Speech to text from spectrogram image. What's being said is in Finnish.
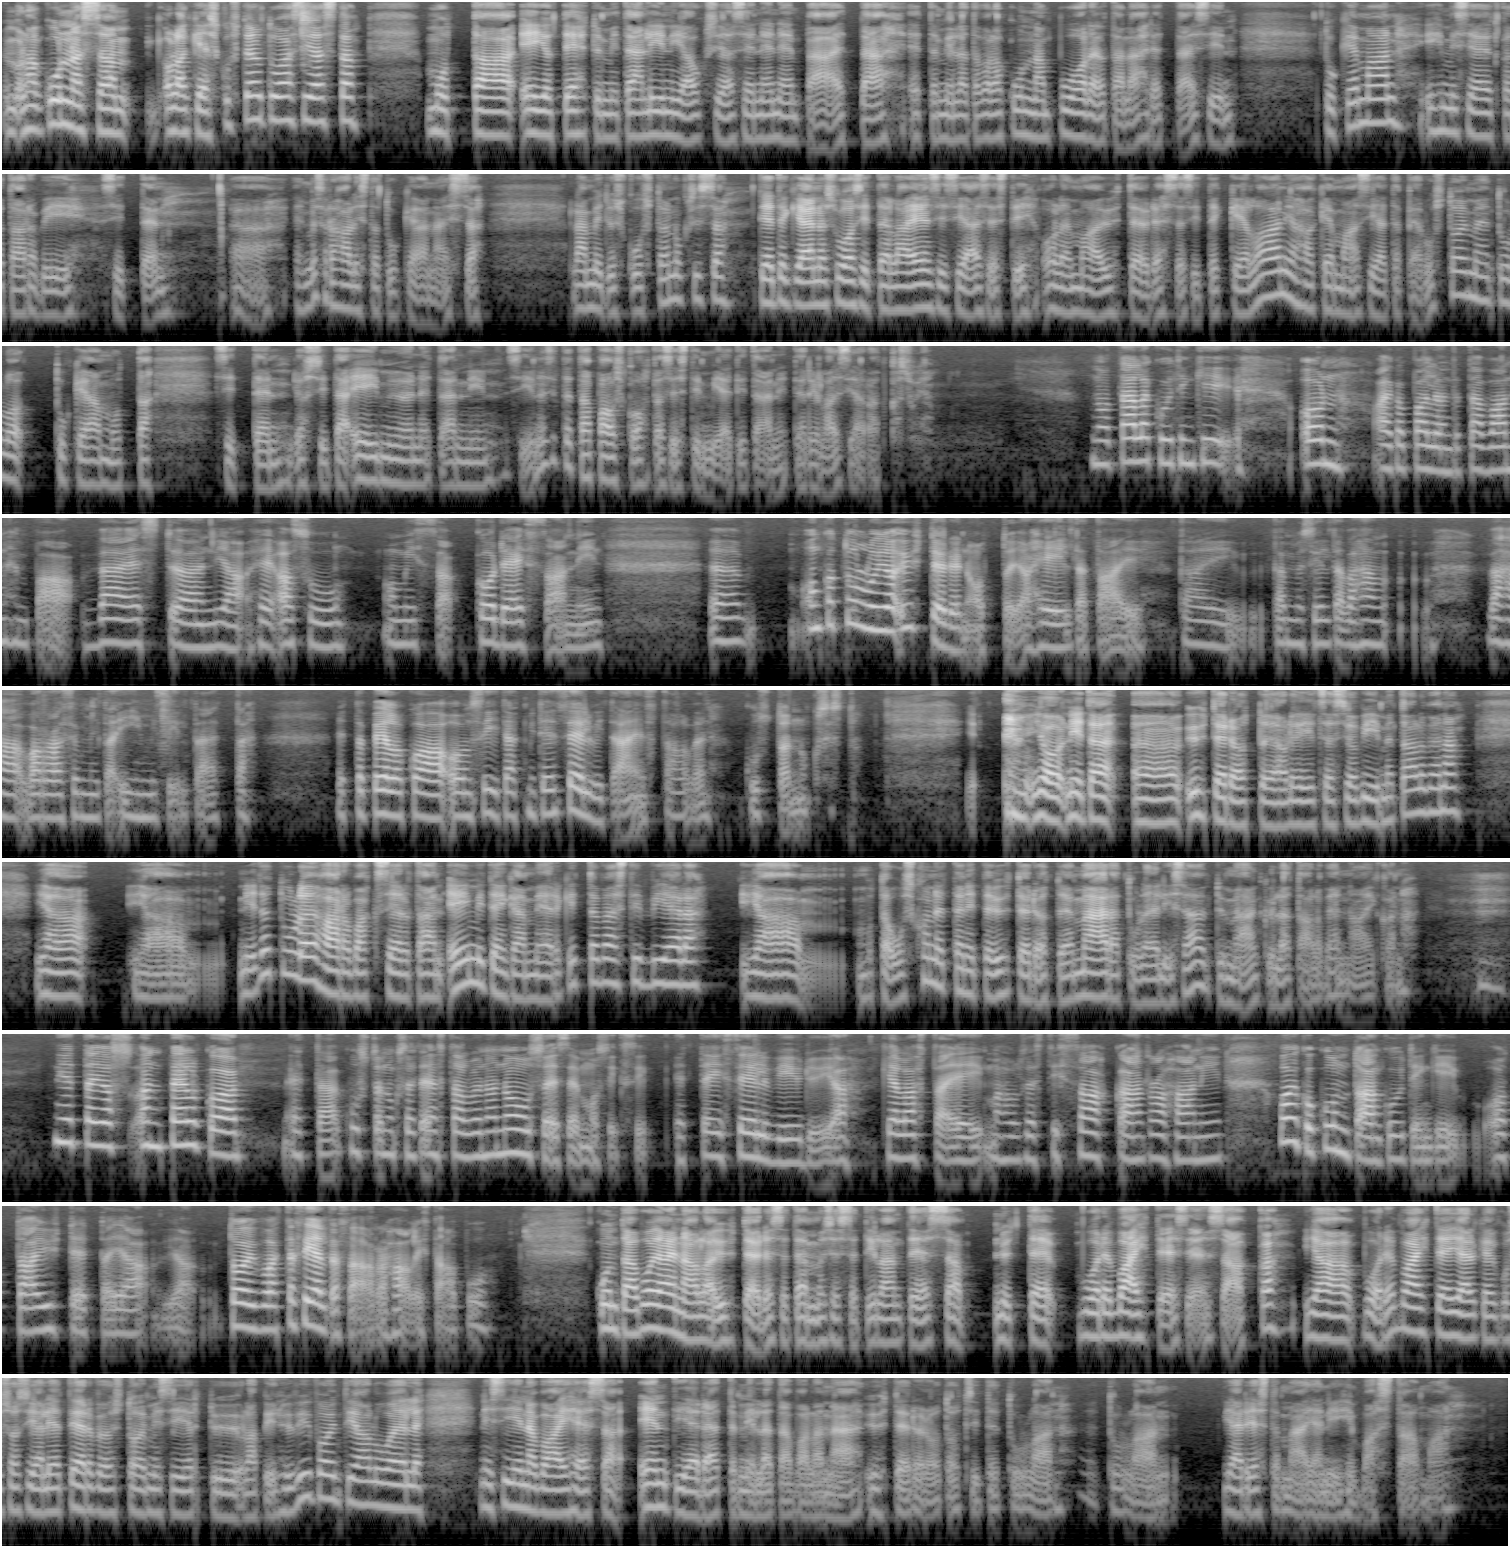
Me ollaan kunnassa, ollaan keskusteltu asiasta, mutta ei ole tehty mitään linjauksia sen enempää, että, että millä tavalla kunnan puolelta lähdettäisiin tukemaan ihmisiä, jotka tarvii sitten ää, esimerkiksi rahallista tukea näissä lämmityskustannuksissa. Tietenkin aina suositellaan ensisijaisesti olemaan yhteydessä sitten Kelaan ja hakemaan sieltä perustoimeentulotukea, mutta sitten jos sitä ei myönnetä, niin siinä sitten tapauskohtaisesti mietitään niitä erilaisia ratkaisuja. No täällä kuitenkin on aika paljon tätä vanhempaa väestöä ja he asuu omissa kodeissaan, niin ö, onko tullut jo yhteydenottoja heiltä tai, tai tämmöisiltä vähän vähävaraisemmilta ihmisiltä, että, että pelkoa on siitä, että miten selvitään ensi talven kustannuksesta. Joo, niitä ö, yhteydenottoja oli itse asiassa jo viime talvena ja, ja niitä tulee harvakseltaan, ei mitenkään merkittävästi vielä, ja, mutta uskon, että niiden yhteydenottojen määrä tulee lisääntymään kyllä talven aikana. Niin, että jos on pelkoa, että kustannukset ensi talvena nousee semmoisiksi, ettei selviydy ja Kelasta ei mahdollisesti saakaan rahaa, niin voiko kuntaan kuitenkin ottaa yhteyttä ja, ja toivoa, että sieltä saa rahallista apua? Kuntaa voi aina olla yhteydessä tämmöisessä tilanteessa nyt vuoden vaihteeseen saakka. Ja vuoden vaihteen jälkeen, kun sosiaali- ja terveystoimi siirtyy Lapin hyvinvointialueelle, niin siinä vaiheessa en tiedä, että millä tavalla nämä yhteydenotot sitten tullaan, tullaan järjestämään ja niihin vastaamaan.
